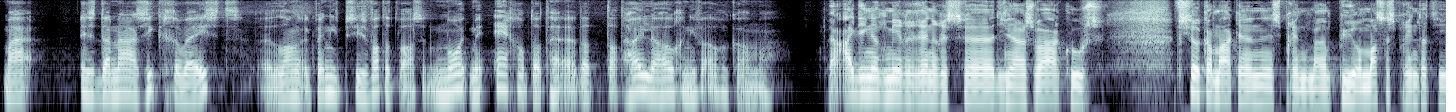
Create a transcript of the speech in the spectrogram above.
Maar is daarna ziek geweest. Lang, ik weet niet precies wat het was. Nooit meer echt op dat, dat, dat hele hoge niveau gekomen. Ja, ik denk dat het meer een renner is eh, die naar een zware koers verschil kan maken in een sprint. Maar een pure massasprint dat hij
